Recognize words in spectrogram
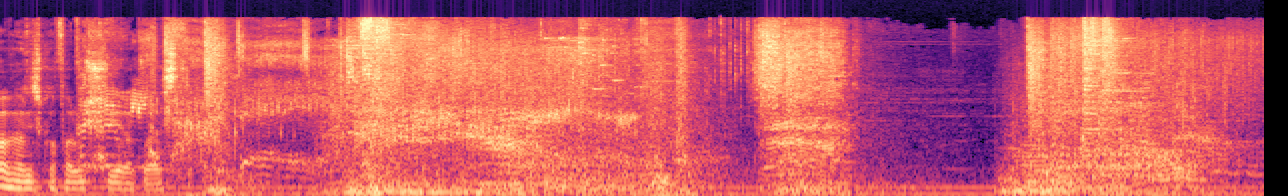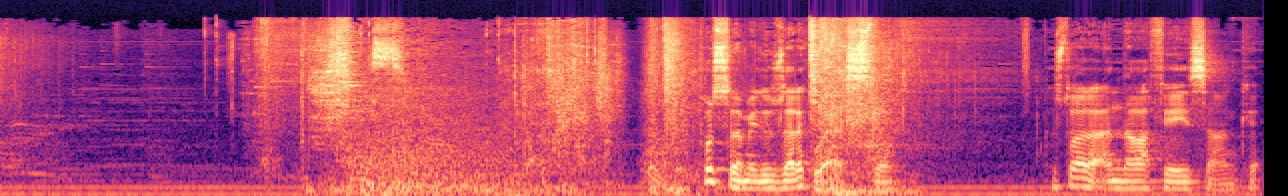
Qua riesco a farlo uscire questo. Forse è meglio usare questo. Questo andava face anche.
